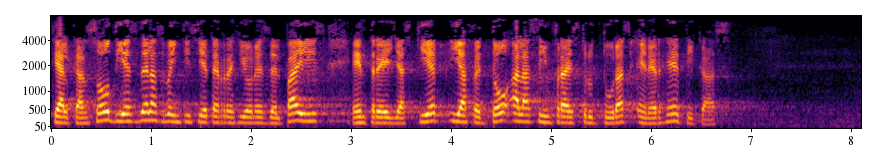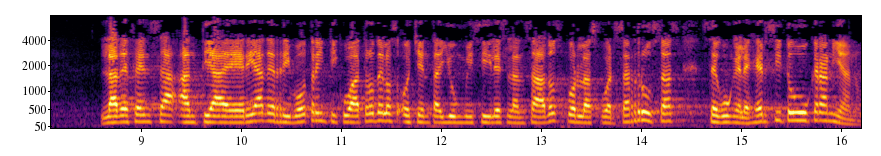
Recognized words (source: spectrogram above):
que alcanzó 10 de las 27 regiones del país, entre ellas Kiev, y afectó a las infraestructuras energéticas. La defensa antiaérea derribó 34 de los 81 misiles lanzados por las fuerzas rusas, según el ejército ucraniano.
